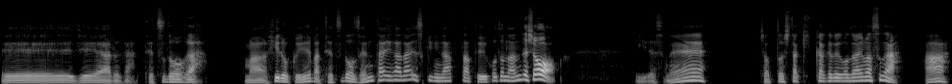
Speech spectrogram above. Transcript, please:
えー、JR が鉄道がまあ広く言えば鉄道全体が大好きになったということなんでしょう。いいですね。ちょっとしたきっかけでございますがああ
